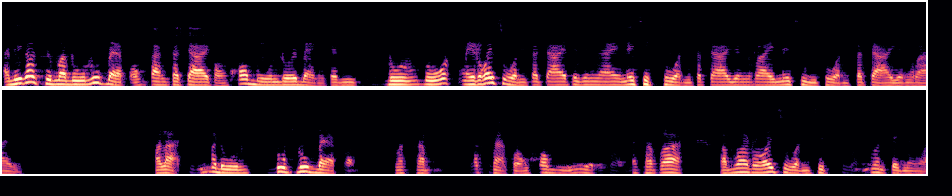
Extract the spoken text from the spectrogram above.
อันนี้ก็คือมาดูรูปแบบของการกระจายของข้อมูลโดยแบ่งเป็นดูดูว่าในร้อยส่วนกระจายเป็นยังไง ในสิบส่วนกระจายอย่างไร ในสี่ส่วนกระจายอย่างไรเอาล่ะทีนี้มาดู รูปรูปแบบก่อนนะครับ ลักษณะของข้อมูลนี่ก่อนนะครับ ว่าคำว่าร้อยส่วนสิบส่วนนี่มันเป็นยังไง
